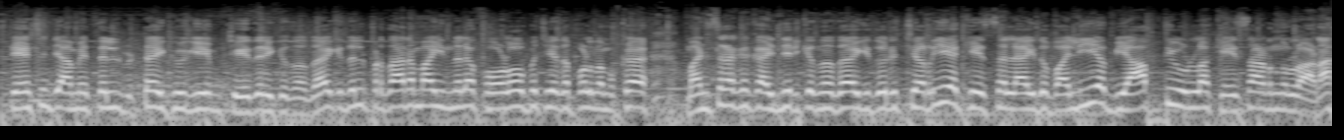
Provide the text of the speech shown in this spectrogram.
സ്റ്റേഷൻ ജാമ്യത്തിൽ വിട്ടയക്കുകയും ചെയ്തിരിക്കുന്നത്. ഇതിൽ പ്രധാനമായി ഇന്നലെ ഫോളോ അപ്പ് ചെയ്തപ്പോൾ നമുക്ക് മനസ്സിലാക്കാൻ കഴിഞ്ഞിരിക്കുന്നത് ഇതൊരു ചെറിയ കേസല്ല ഇത് വലിയ വ്യാപ്തിയുള്ള കേസാണെന്നുള്ളതാണ്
